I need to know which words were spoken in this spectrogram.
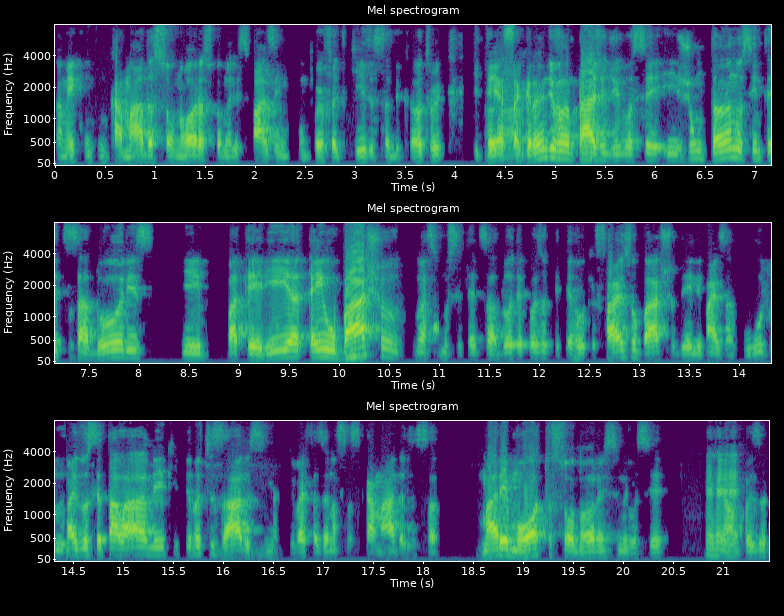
também com, com, camadas sonoras, como eles fazem com Perfect Kiss e Subculture, que tem essa grande vantagem de você ir juntando sintetizadores e bateria, tem o baixo no sintetizador, depois o Peter Hook faz o baixo dele mais agudo, mas você tá lá meio que hipnotizado, assim, que vai fazendo essas camadas, essa maremoto sonoro em cima de você, é uma coisa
